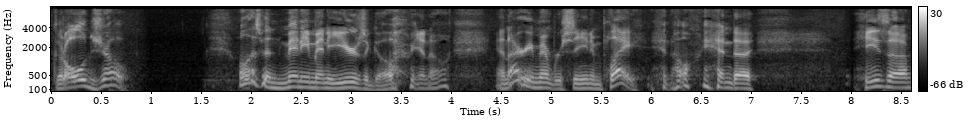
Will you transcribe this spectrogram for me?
good old Joe. Well, that's been many, many years ago, you know, and I remember seeing him play, you know, and uh, he's uh,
